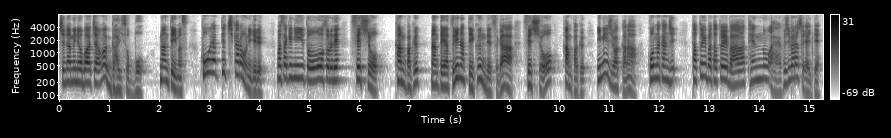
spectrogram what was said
ちなみにおばあちゃんは外祖母なんて言います。こうやって力を握る、まあ、先に言うとそれで摂政関白なんてやつになっていくんですが摂政関白。イメージはかな？こんな感じ。例えば例えば天皇あ藤原氏がいて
